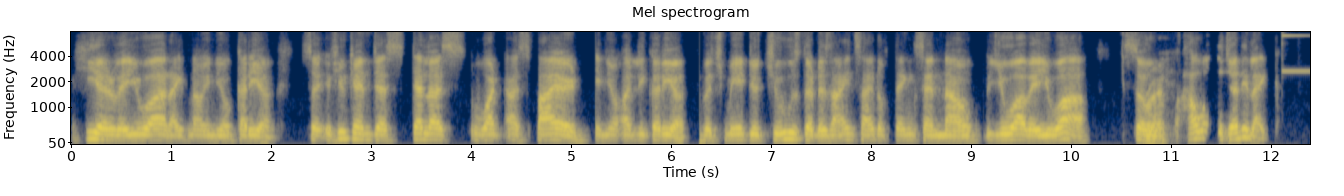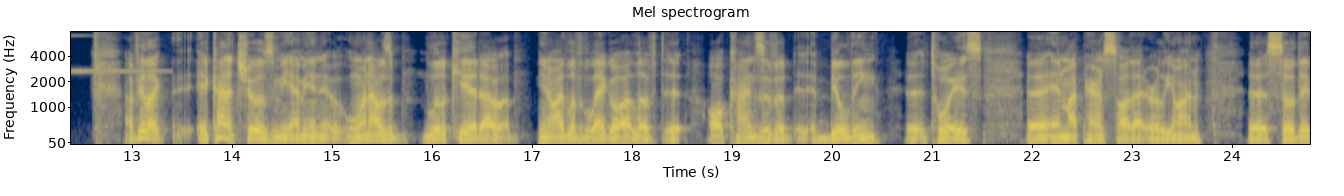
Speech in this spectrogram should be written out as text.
here where you are right now in your career. So, if you can just tell us what aspired in your early career, which made you choose the design side of things, and now you are where you are. So, right. how was the journey like? I feel like it kind of chose me. I mean, when I was a little kid, I, you know, I loved Lego. I loved uh, all kinds of uh, building uh, toys, uh, and my parents saw that early on. Uh, so they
